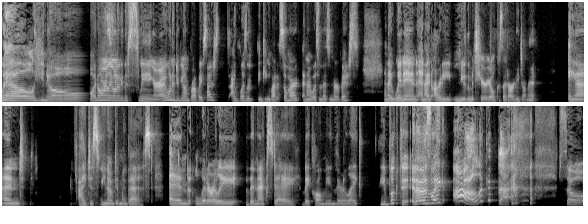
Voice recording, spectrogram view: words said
well, you know, I don't really want to be the swing or I wanted to be on Broadway. So I just I wasn't thinking about it so hard and I wasn't as nervous. And I went in and I'd already knew the material because I'd already done it and I just, you know, did my best. And literally the next day, they called me and they're like, You booked it. And I was like, Oh, look at that. so,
